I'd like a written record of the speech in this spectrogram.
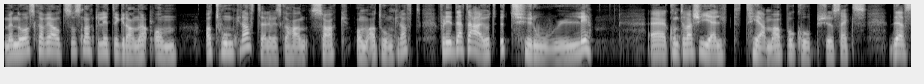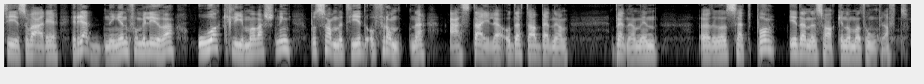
Men nå skal vi altså snakke litt om atomkraft, eller vi skal ha en sak om atomkraft. Fordi dette er jo et utrolig eh, kontroversielt tema på COP26. Det sies å være redningen for miljøet og klimaversning på samme tid, og frontene er steile. Og dette har Benjamin, Benjamin Ødegaard sett på i denne saken om atomkraft.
